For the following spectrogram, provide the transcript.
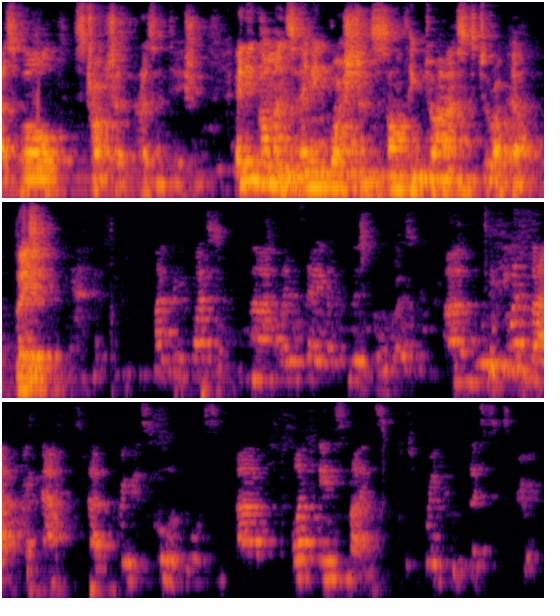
as well structured presentation. Any comments, any questions, something to ask to Raquel? Please. I have a question, uh, let's say a conditional question. Um, if you went back right now to that previous school of yours, uh, what insights would you bring from this experience?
